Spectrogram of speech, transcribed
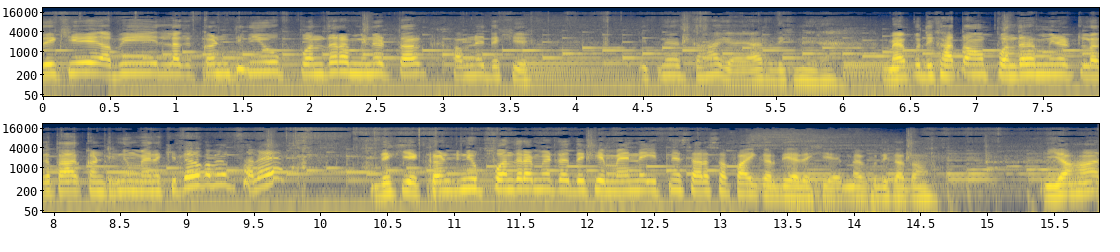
देखिए, अभी लग कंटिन्यू पंद्रह मिनट तक हमने देखिए, इतने कहाँ गया यार दिख नहीं रहा मैं आपको दिखाता हूँ, पंद्रह मिनट लगातार कंटिन्यू मैंने कितने कभी देखिए कंटिन्यू पंद्रह मिनट तक देखिए, मैंने इतने सारा सफ़ाई कर दिया, देखिए, मैं आपको दिखाता हूँ। यहाँ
